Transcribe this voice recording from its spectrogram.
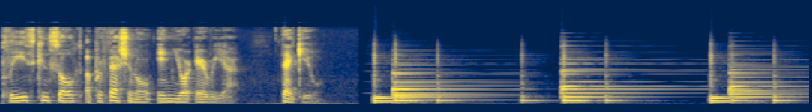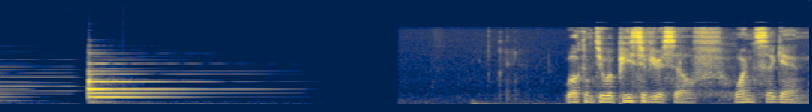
please consult a professional in your area. Thank you. Welcome to a piece of yourself once again.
